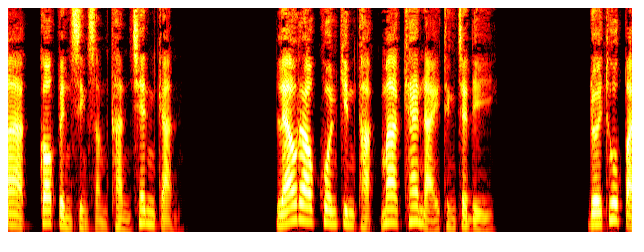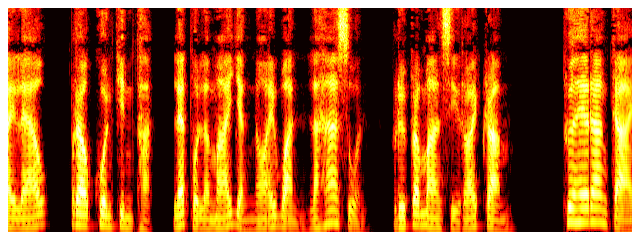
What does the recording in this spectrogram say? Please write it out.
มากก็เป็นสิ่งสำคัญเช่นกัน แล้วเราควรกินผักมากแค่ไหนถึงจะดี โดยทั่วไปแล้ว เราควรกินผักและผลไม้อย่างน้อยวันละ 5 ส่วน หรือประมาณ 400 กรัม เพื่อให้ร่างกาย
